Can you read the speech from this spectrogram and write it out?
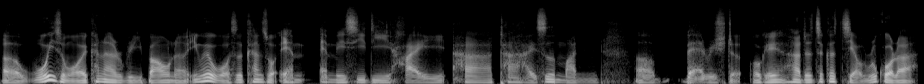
呃，为什么我会看它 rebound 呢？因为我是看说 M MACD 还它它还是蛮呃 bearish 的。OK，它的这个角如果啦。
